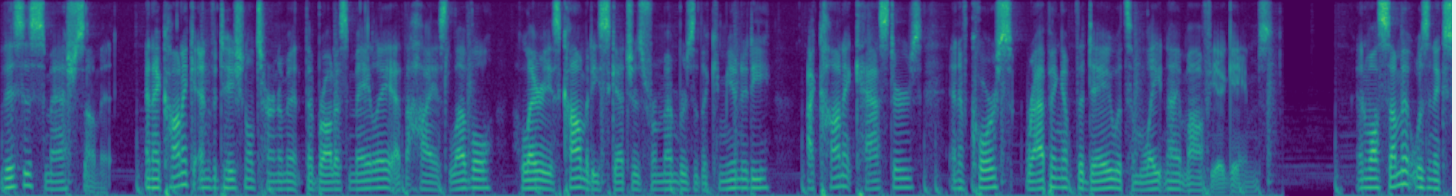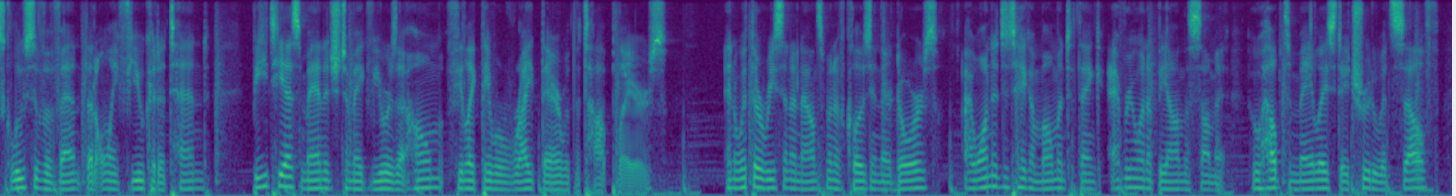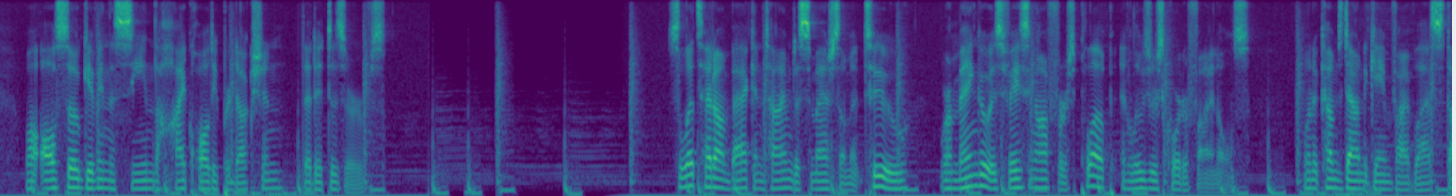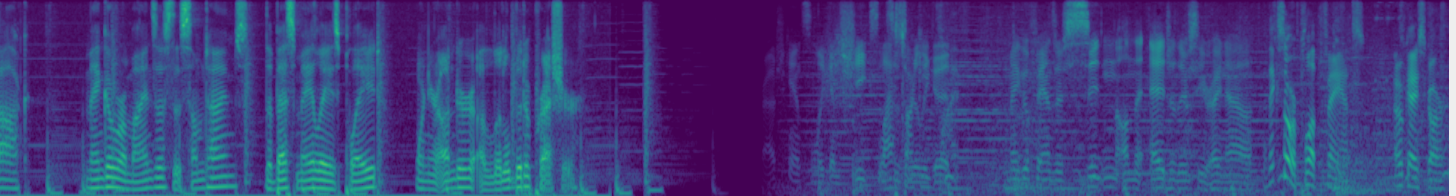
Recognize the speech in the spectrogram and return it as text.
This is Smash Summit, an iconic invitational tournament that brought us Melee at the highest level, hilarious comedy sketches from members of the community, iconic casters, and of course, wrapping up the day with some late night Mafia games. And while Summit was an exclusive event that only few could attend, BTS managed to make viewers at home feel like they were right there with the top players. And with their recent announcement of closing their doors, I wanted to take a moment to thank everyone at Beyond the Summit who helped Melee stay true to itself while also giving the scene the high quality production that it deserves. So let's head on back in time to Smash Summit 2, where Mang0 is facing off First Plup in Losers Quarterfinals. When it comes down to Game 5 last stock, Mang0 reminds us that sometimes the best melee is played when you're under a little bit of pressure. Crouch cancel against Sheiks. This is really good. Mango fans are sitting on the edge of their seat right now. I think so are Plup fans. Okay, Scar.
